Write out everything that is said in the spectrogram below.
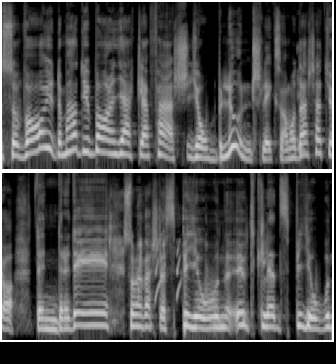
så var ju, de hade ju bara en jäkla affärsjobblunch liksom. Och där satt jag som en värsta spion, utklädd spion.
